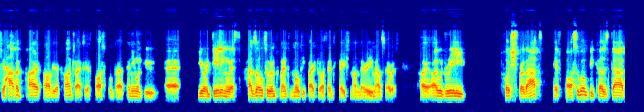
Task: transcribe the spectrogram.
to have it part of your contracts, if possible, that anyone who uh, you are dealing with has also implemented multi-factor authentication on their email service. I, I would really push for that if possible, because that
